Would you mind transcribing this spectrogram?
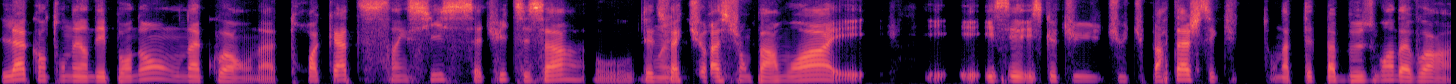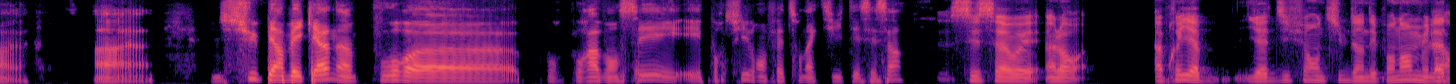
Là, quand on est indépendant, on a quoi? On a 3, 4, 5, 6, 7, 8, c'est ça? Ou peut-être facturation par mois. Et, et, c'est ce que tu, tu, tu partages, c'est qu'on n'a peut-être pas besoin d'avoir euh, une super bécane pour, pour, pour avancer et, poursuivre en fait son activité, c'est ça? C'est ça, ouais. Alors après, il y a, y a, différents types d'indépendants, mais là,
